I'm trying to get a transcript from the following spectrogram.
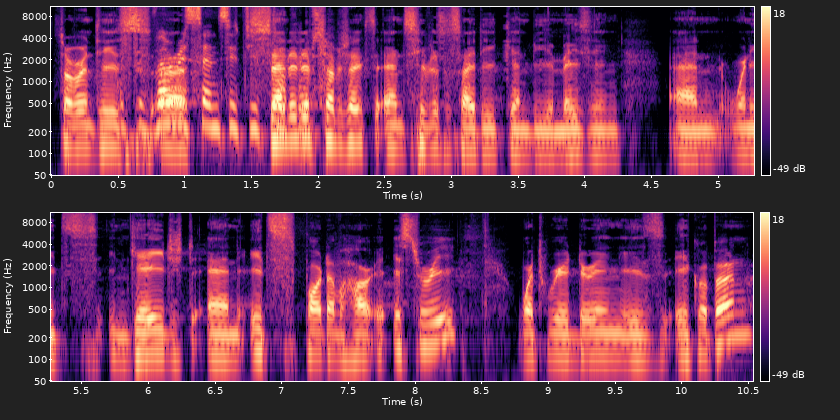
sovereignty is very sensitive, sensitive subjects, and civil society can be amazing. And when it's engaged and it's part of our history, what we're doing is Echopen,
